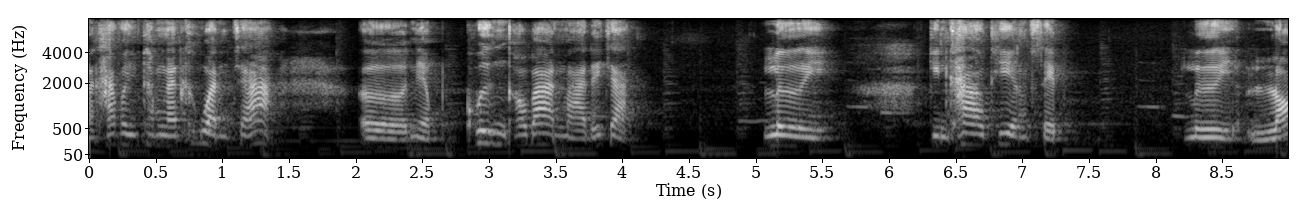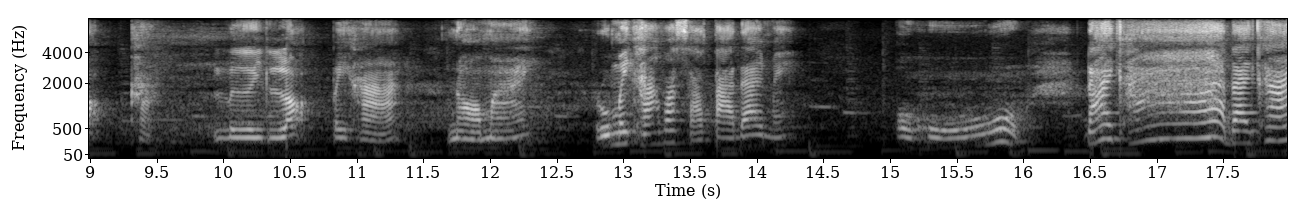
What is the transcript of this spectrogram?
นะคะ วันนี้ทำงานครึ่งวันจ้าเออเนี่ยพึ่งเข้าบ้านมาได้จ้ะเลยกินข้าวเที่ยงเสร็จ เลยเลาะค่ะ เลยเลาะไปหาหน่อไม้ รู้ไหมคะว่าสาวตาได้ไหมโอ้โห ได้ค่ะได้ค่ะ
